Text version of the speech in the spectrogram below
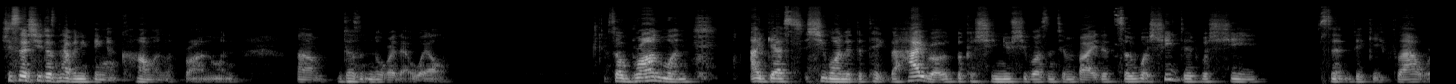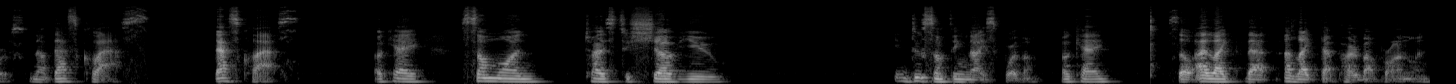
She says she doesn't have anything in common with Braunwyn. Um, doesn't know her that well. So Braunwyn I guess she wanted to take the high road because she knew she wasn't invited. So what she did was she sent Vicki flowers. Now that's class. That's class. Okay? Someone tries to shove you, do something nice for them. Okay? So I liked that. I liked that part about Braunwyn.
